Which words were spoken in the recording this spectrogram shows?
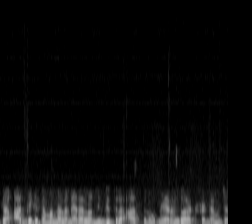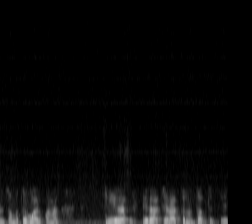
ఇక ఆర్థిక సంబంధాల నేరాల్లో నిందితుల ఆస్తులు నేరం ద్వారా సంక్రమించిన సొమ్ముతో వాడుకున్న స్థిర స్థిర చరాస్తులను జప్తు చే-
